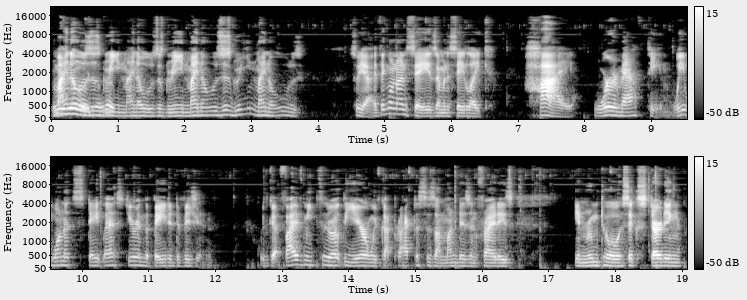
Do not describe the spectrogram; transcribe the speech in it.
My nose is green, my nose is green, my nose is green, my nose. So yeah, I think what I'm gonna say is I'm gonna say like, hi, we're a math team. We won at state last year in the beta division. We've got five meets throughout the year, and we've got practices on Mondays and Fridays in room 206 starting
